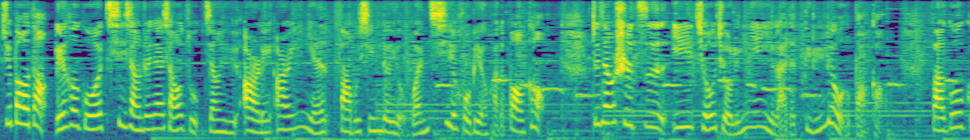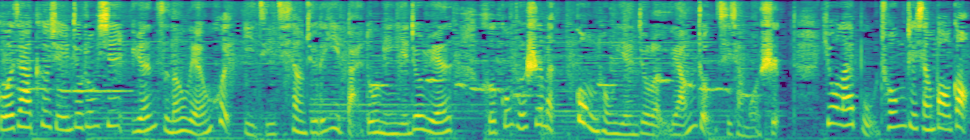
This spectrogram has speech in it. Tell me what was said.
据报道，联合国气象专家小组将于二零二一年发布新的有关气候变化的报告，这将是自一九九零年以来的第六个报告。法国国家科学研究中心原子能委员会以及气象局的一百多名研究员和工程师们共同研究了两种气象模式，用来补充这项报告。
